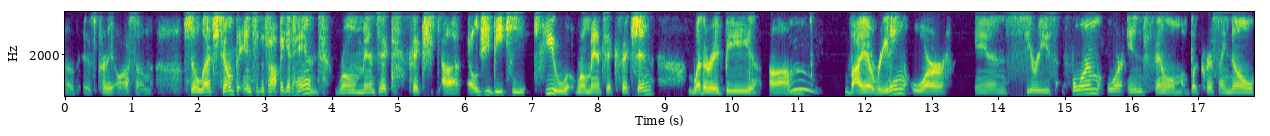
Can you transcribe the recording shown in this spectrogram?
Herb is pretty awesome. So let's jump into the topic at hand: romantic fiction, uh, LGBTQ romantic fiction, whether it be um, via reading or in series form or in film. But Chris, I know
